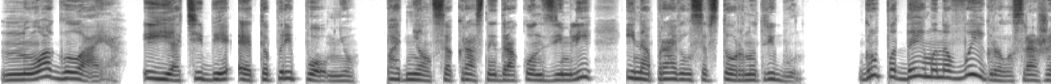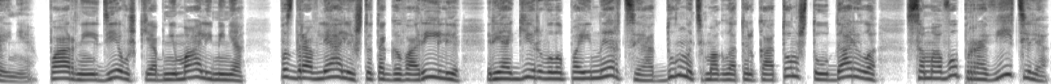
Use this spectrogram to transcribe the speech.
«Ну, Аглая, я тебе это припомню», — поднялся красный дракон с земли и направился в сторону трибун. Группа Дэймона выиграла сражение. Парни и девушки обнимали меня, поздравляли, что-то говорили, реагировала по инерции, а думать могла только о том, что ударила самого правителя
